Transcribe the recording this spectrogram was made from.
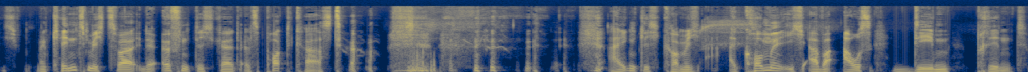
Ich, man kennt mich zwar in der Öffentlichkeit als Podcast. Eigentlich komme ich, komme ich aber aus dem Print.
